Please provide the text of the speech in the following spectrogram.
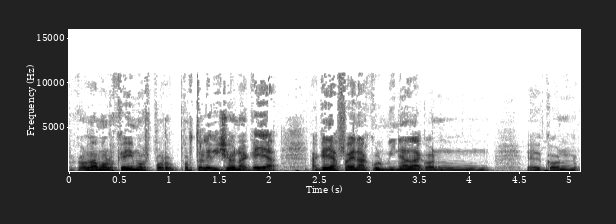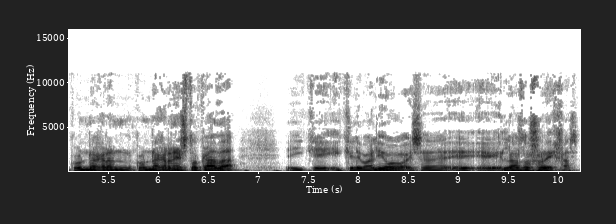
recordamos los que vimos por, por televisión, aquella, aquella faena culminada con, con, con, una gran, con una gran estocada y que, que le valió esa, eh, eh, las dos orejas.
